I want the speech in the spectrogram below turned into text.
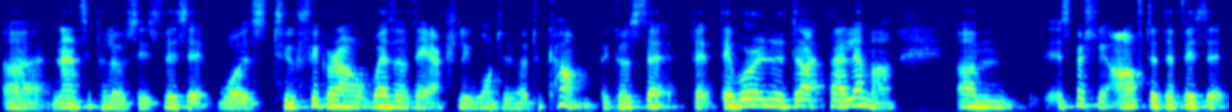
uh, Nancy Pelosi's visit was to figure out whether they actually wanted her to come, because that that they were in a di- dilemma, um, especially after the visit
